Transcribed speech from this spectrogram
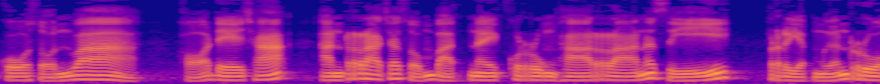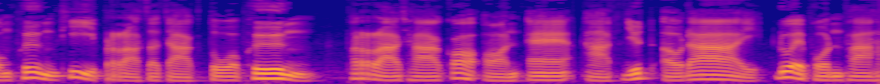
โกศลว่า ขอเดชะ อันราชสมบัติในกรุงพาราณสี เปรียบเหมือนรวงพึ่งที่ปราศจากตัวพึ่งพระราชาก็อ่อนแออาจยึดเอาได้ ด้วยพลพาห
